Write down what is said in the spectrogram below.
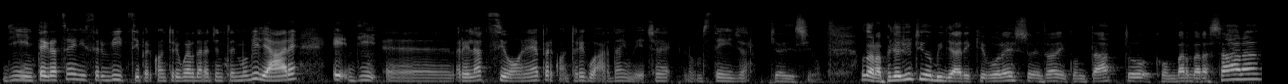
di integrazione di servizi per quanto riguarda l'agente immobiliare e di eh, relazione per quanto riguarda invece l'home stager. Chiarissimo. Allora, per gli agenti immobiliari che volessero entrare in contatto con Barbara Sara,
